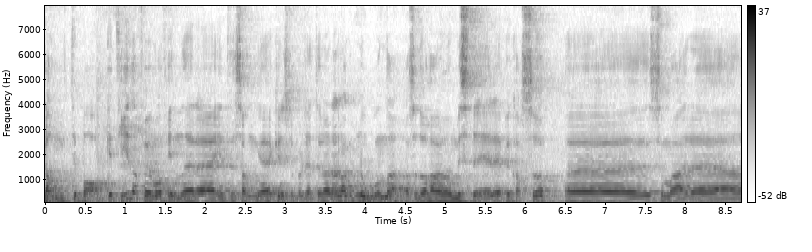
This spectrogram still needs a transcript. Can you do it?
langt tilbake i tid da, før man finner eh, interessante kunstnerportretter. Det er lagd noen, da. Altså, du har jo Mysteriet Picasso, eh, som er eh,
